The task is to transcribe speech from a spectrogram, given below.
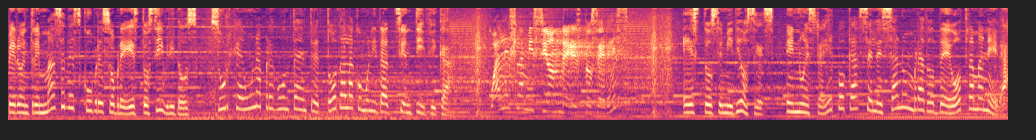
Pero entre más se descubre sobre estos híbridos, surge una pregunta entre toda la comunidad científica. ¿Cuál es la misión de estos seres? Estos semidioses, en nuestra época se les ha nombrado de otra manera.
